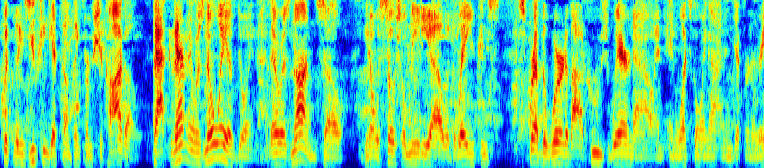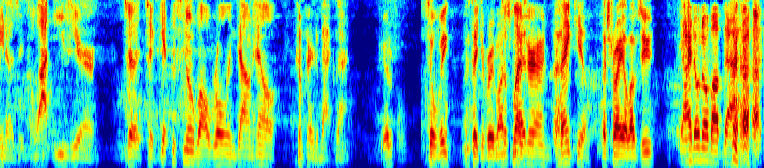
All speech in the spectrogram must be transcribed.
quickly as you can get something from Chicago. Back then, there was no way of doing that. There was none. So, you know, with social media, with the way you can s- spread the word about who's where now and, and what's going on in different arenas, it's a lot easier to, to get the snowball rolling downhill compared to back then. Beautiful. Silvy, thank you very much. It's a pleasure, mate. and thank you. Uh, Australia loves you. Yeah, I don't know about that.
